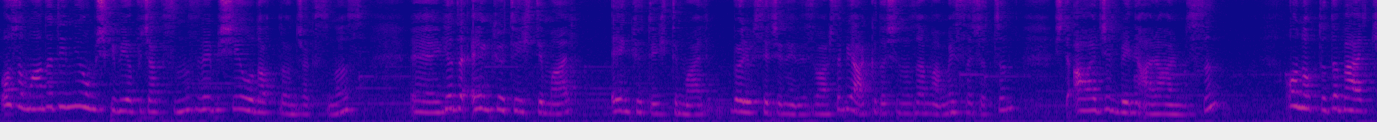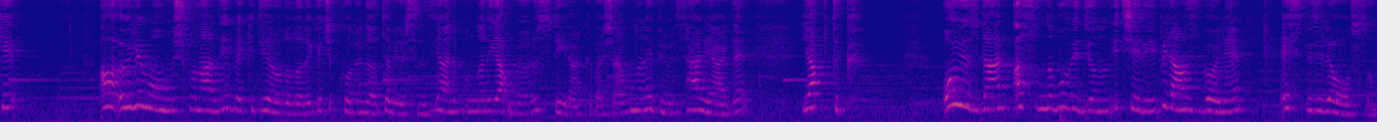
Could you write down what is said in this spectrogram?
o zaman da dinliyormuş gibi yapacaksınız ve bir şeye odaklanacaksınız. Ee, ya da en kötü ihtimal en kötü ihtimal böyle bir seçeneğiniz varsa bir arkadaşınıza hemen mesaj atın. İşte acil beni arar mısın? O noktada belki aa öyle mi olmuş falan diye belki diğer odalara geçip konuyu dağıtabilirsiniz. Yani bunları yapmıyoruz değil arkadaşlar. Bunları hepimiz her yerde yaptık. O yüzden aslında bu videonun içeriği biraz böyle esprili olsun.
